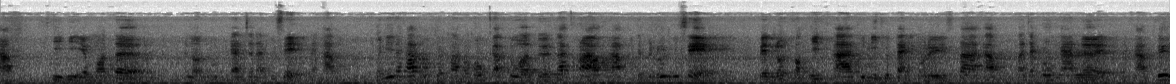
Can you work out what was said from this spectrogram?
นะครับ TPM Motor ถนนกาญจนาพิเศษนะครับ วันนี้นะครับผมจะพามาพบกับตัว Toyota Crown ครับ จะเป็นรุ่นพิเศษ เป็นรถคอมพิวต์คาร์ที่มีชุดแต่งโมเดลิสต้าครับ มาจากโรงงานเลยนะครับ ซึ่ง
